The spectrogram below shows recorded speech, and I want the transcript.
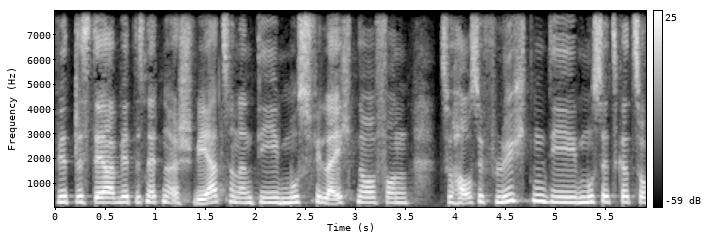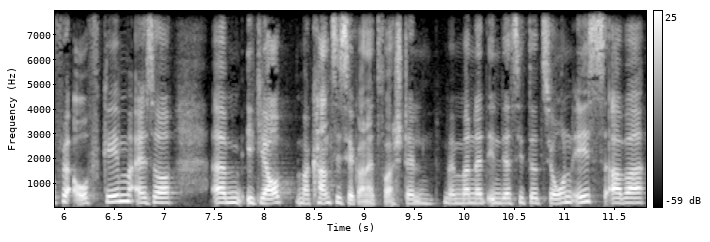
wird das, der wird das nicht nur erschwert, sondern die muss vielleicht noch von zu Hause flüchten, die muss jetzt gerade so viel aufgeben. Also ähm, ich glaube, man kann es ja gar nicht vorstellen, wenn man nicht in der Situation ist. Aber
